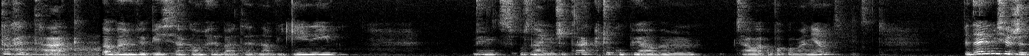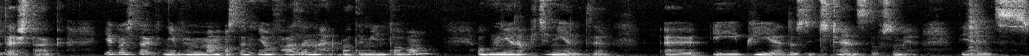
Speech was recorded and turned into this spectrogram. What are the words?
trochę tak. Chciałabym wypić taką herbatę na Wigilii, więc uznajmy, że tak. Czy kupiłabym całe opakowanie? Wydaje mi się, że też tak. Jakoś tak, nie wiem, mam ostatnio fazę na herbatę miętową, ogólnie na picie mięty e, i piję dosyć często w sumie, więc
